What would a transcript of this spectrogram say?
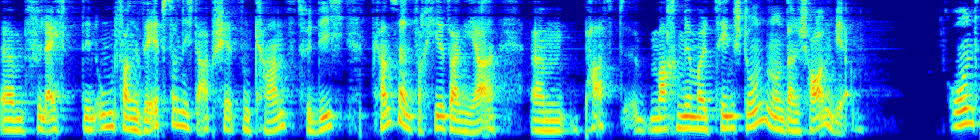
ähm, vielleicht den Umfang selbst noch nicht abschätzen kannst für dich, kannst du einfach hier sagen, ja, ähm, passt, machen wir mal zehn Stunden und dann schauen wir. Und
